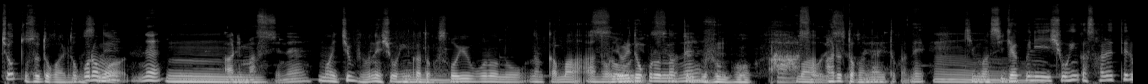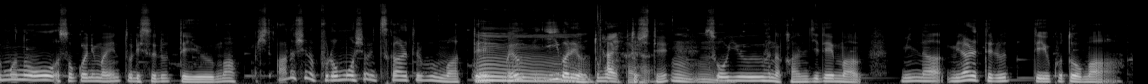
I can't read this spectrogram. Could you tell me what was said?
ちょっとそういうとこありますね。ところもね、うん。ありますしね。まあ一部のね、商品化とかうん。そういうものの、なんかまあ、あの、よりどころになってる部分も、あまあ、あるとかないとかかね、きますし、逆に商品化されてるものをそこにまあエントリーするっていう、まあ、ある種のプロモーションに使われてる部分もあって、まあ、よいい悪いはともかくとして、そういううふうな感じで、まあ、みんな見られてるっていうことを、まあ、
